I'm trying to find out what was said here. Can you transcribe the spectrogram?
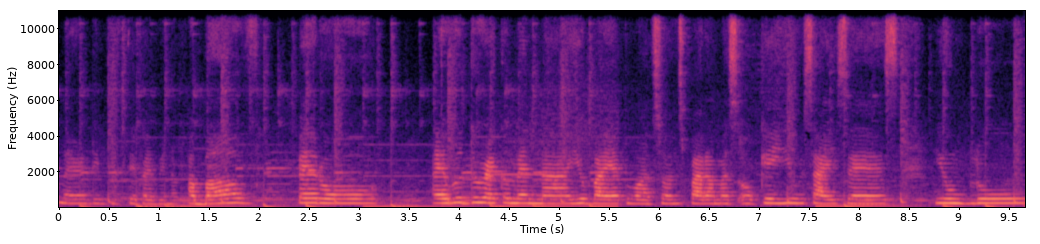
Meron din 55 and above. Pero, I would do recommend na you buy at Watson's para mas okay yung sizes, yung glue.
